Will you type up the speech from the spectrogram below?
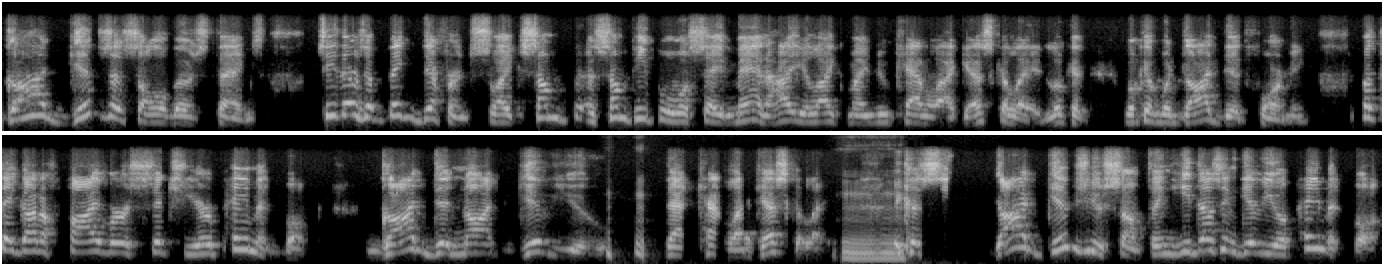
God gives us all those things. See, there's a big difference. Like some some people will say, "Man, how you like my new Cadillac Escalade? Look at look at what God did for me." But they got a five or six year payment book. God did not give you that Cadillac Escalade mm-hmm. because God gives you something. He doesn't give you a payment book.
